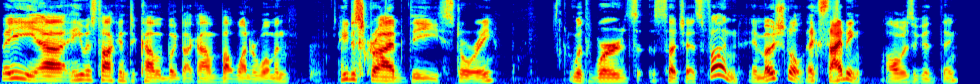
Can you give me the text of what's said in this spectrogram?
But he uh, he was talking to comicbook.com about Wonder Woman, he described the story with words such as fun, emotional, exciting, always a good thing.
